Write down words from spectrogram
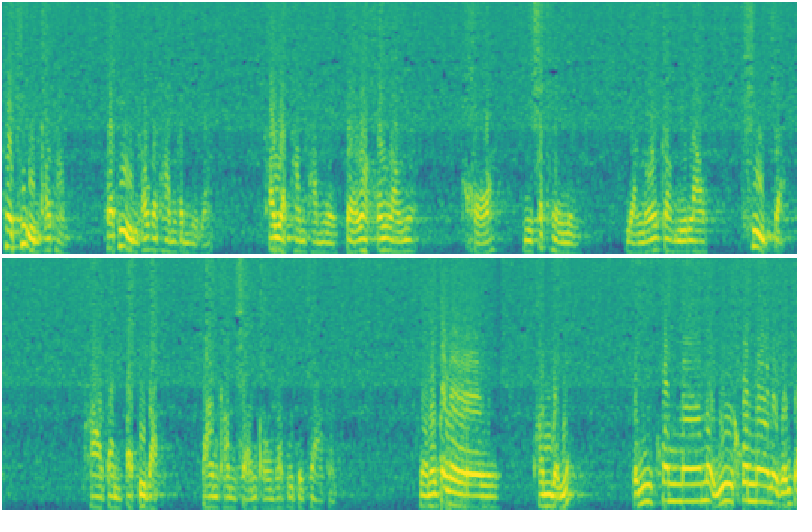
ให้ที่อื่นเขาทำเพราะที่อื่นเขาก็ทำกันอยู่แล้วเขาอยากทำทำเลย แต่ว่าของเราเนี่ย ขอมีสักแห่งหนึ่ง อย่างน้อยก็มีเราที่จะพากันปฏิบัติ ตามคำสอนของพระพุทธเจ้ากันอย่างนั้นก็เลยทำอย่างนี้จะมีคนมาไม่มีคนมาไม่สนใจ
